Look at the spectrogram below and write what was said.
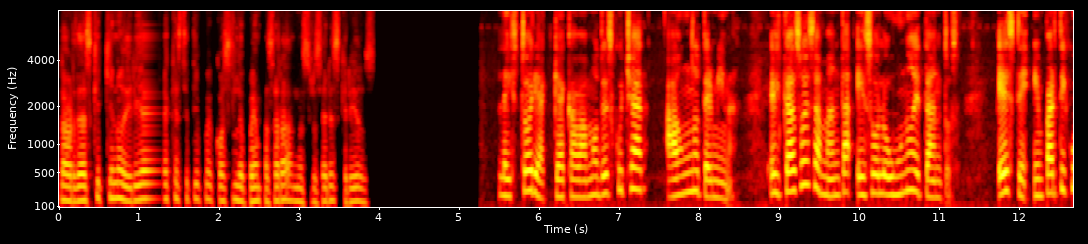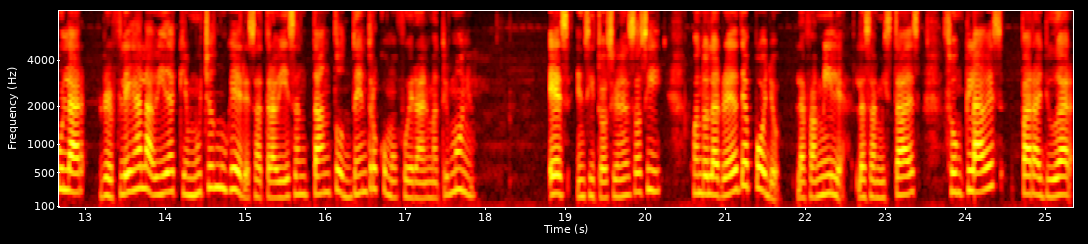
La verdad es que quién no diría que este tipo de cosas le pueden pasar a nuestros seres queridos. La historia que acabamos de escuchar aún no termina. El caso de Samantha es solo uno de tantos. Este, en particular, refleja la vida que muchas mujeres atraviesan tanto dentro como fuera del matrimonio. Es en situaciones así cuando las redes de apoyo, la familia, las amistades son claves para ayudar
